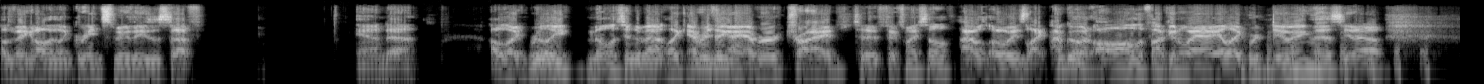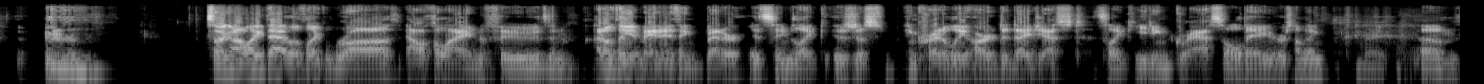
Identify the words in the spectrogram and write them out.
I was making all these like green smoothies and stuff. And uh I was like really militant about it. like everything I ever tried to fix myself. I was always like, I'm going all the fucking way. Like we're doing this, you know. so I got like that with like raw alkaline foods, and I don't think it made anything better. It seems like it was just incredibly hard to digest. It's like eating grass all day or something. Right. Um,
